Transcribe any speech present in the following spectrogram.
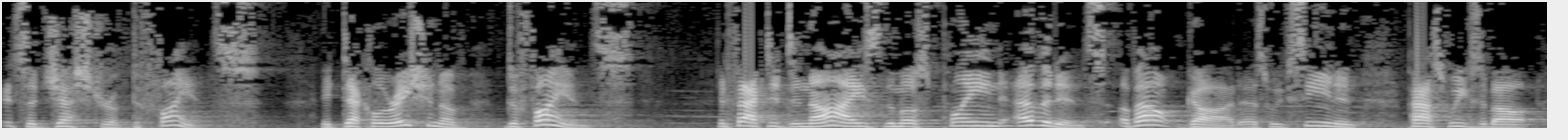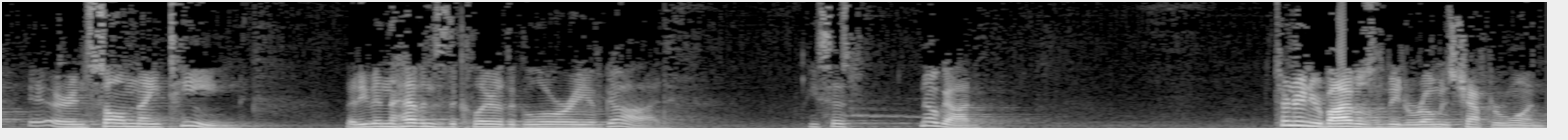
It's a gesture of defiance, a declaration of defiance. In fact, it denies the most plain evidence about God, as we've seen in past weeks about, or in Psalm 19, that even the heavens declare the glory of God. He says, no God. Turn in your Bibles with me to Romans chapter 1.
